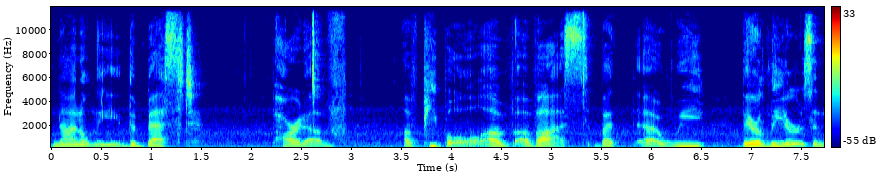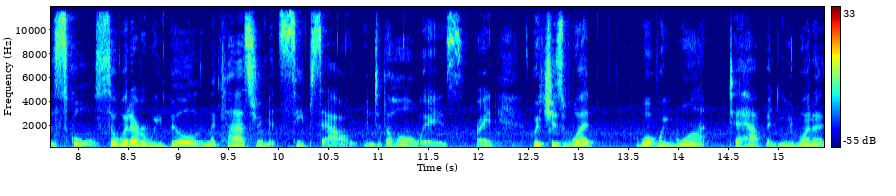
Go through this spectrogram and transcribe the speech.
not only the best part of, of people, of, of us, but uh, we, they're leaders in the school. So whatever we build in the classroom, it seeps out into the hallways, right? Which is what what we want to happen. You want to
